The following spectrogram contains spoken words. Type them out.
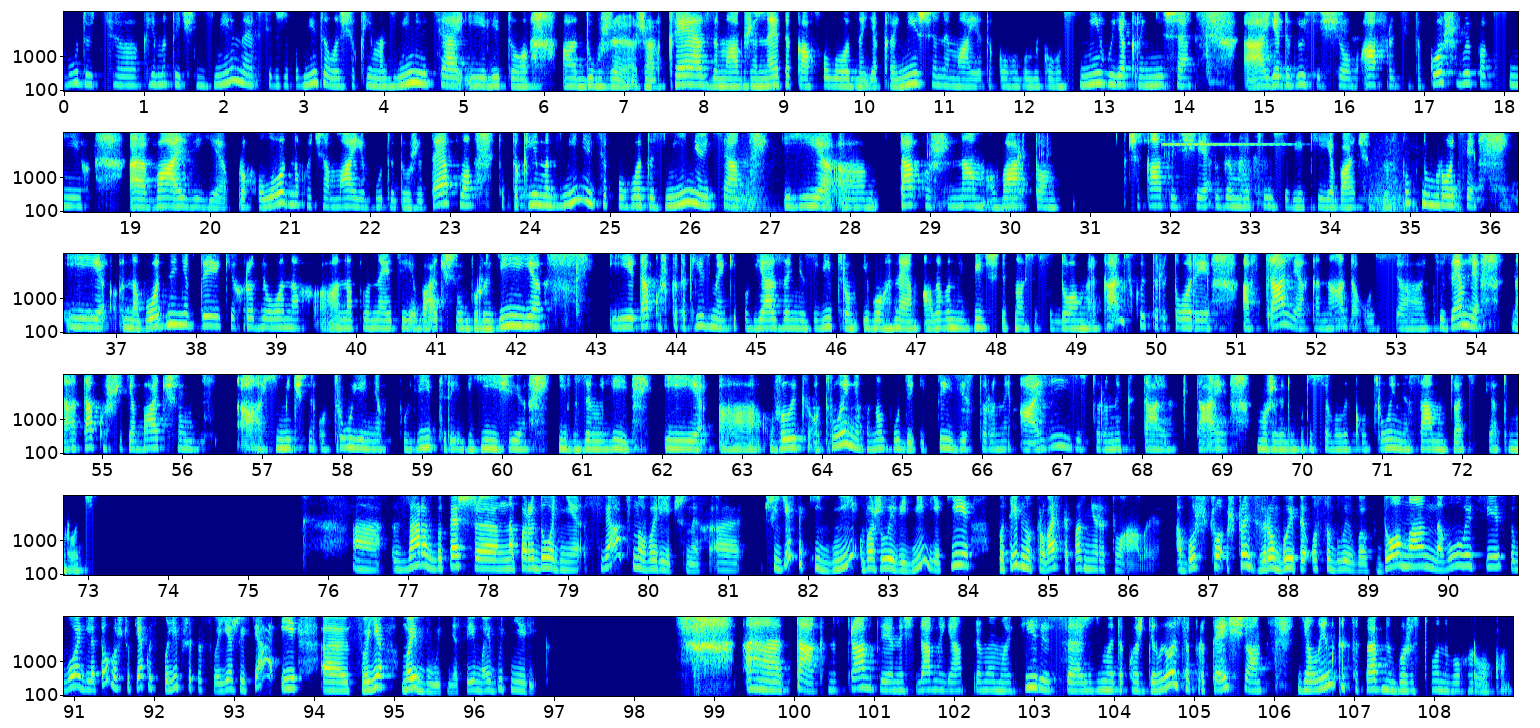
будуть е, кліматичні зміни. Всі вже помітили, що клімат змінюється, і літо дуже жарке, зима вже не така холодна, як раніше, немає такого великого снігу, як раніше. Я дивлюся, що в Африці також випав сніг, в Азії прохолодно, хоча має бути дуже тепло. Тобто клімат змінюється, погода змінюється, і е, також нам варто чекати ще землетрусів, які я бачу в наступному році, і наводнення в деяких регіонах а, на планеті я бачу буревії. І також катаклізми, які пов'язані з вітром і вогнем, але вони більш відносяться до американської території, Австралія, Канада, ось а, ці землі. А, також я бачу хімічне отруєння в повітрі, в їжі і в землі. І а, велике отруєння воно буде йти зі сторони Азії, зі сторони Китаю. В Китаї може відбутися велике отруєння саме в 25-му році. А, зараз, бо теж е, напередодні свят новорічних, е, чи є такі дні, важливі дні, в які потрібно провести певні ритуали, або що, щось зробити особливе вдома, на вулиці, з собою для того, щоб якось поліпшити своє життя і е, своє майбутнє, свій майбутній рік? Так, насправді нещодавно я в прямому ефірі з е, людьми також ділилася про те, що ялинка це певне божество Нового року.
